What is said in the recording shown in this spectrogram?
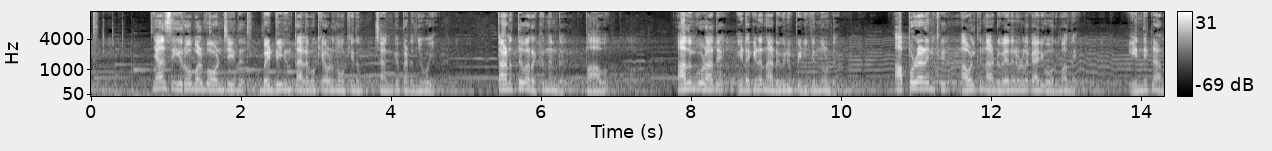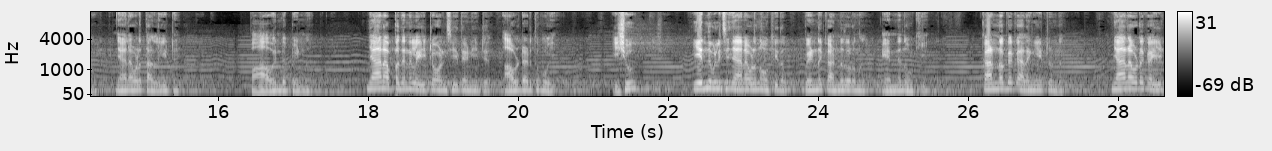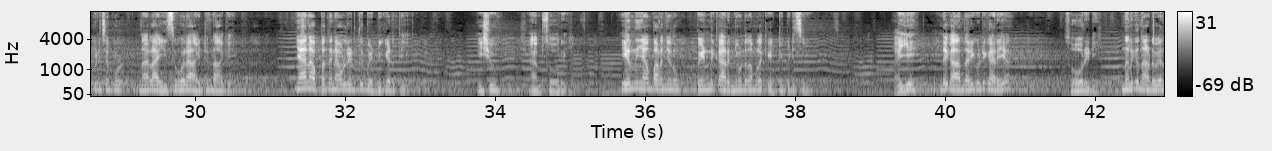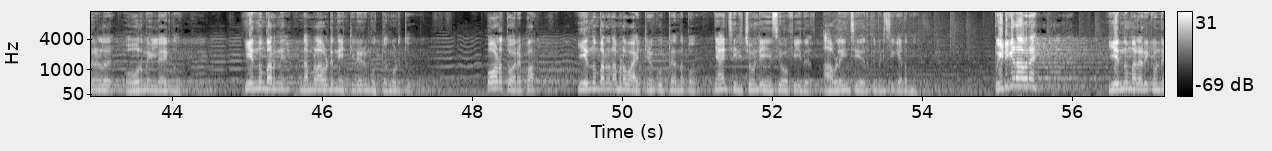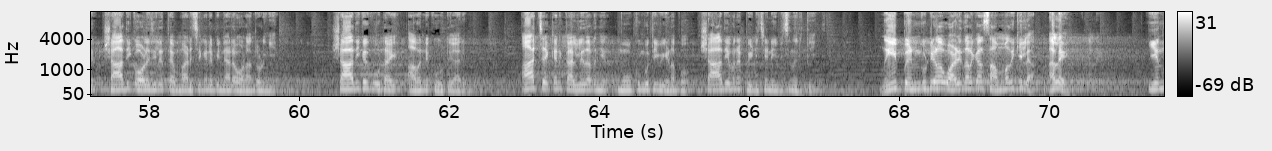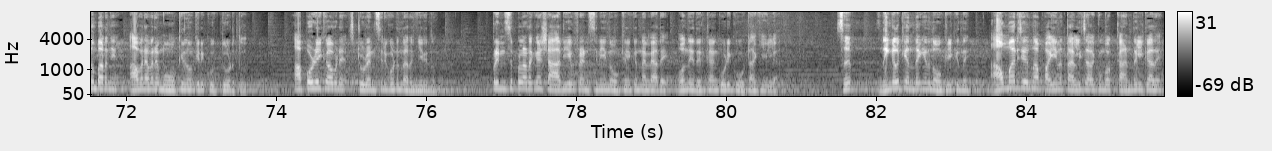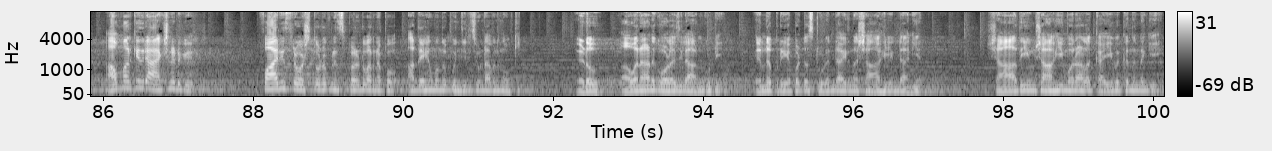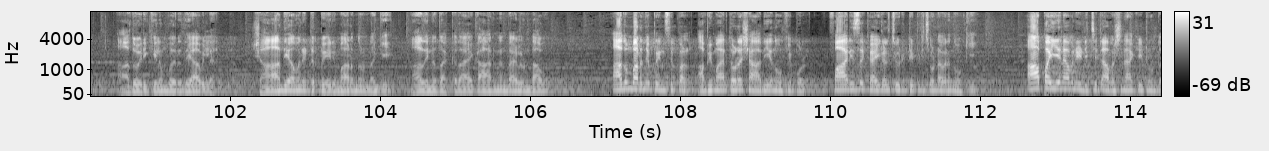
ഞാൻ സീറോ ബൾബ് ഓൺ ചെയ്ത് ബെഡിൽ നിന്ന് തലപൊക്കി അവൾ നോക്കിയതും ചങ്ക് പെടഞ്ഞുപോയി. തണുത്ത് വിറക്കുന്നുണ്ട്. പാവം. അതും കൂടാതെ ഇടയ്ക്കിടെ നടുവിനും പിടിക്കുന്നുണ്ട് അപ്പോഴാണ് എനിക്ക് അവൾക്ക് നടുവേദനയുള്ള കാര്യം ഓർമ്മ വന്നേ. എന്നിട്ടാണോ ഞാൻ അവളെ തള്ളിയിട്ടെ? പാവന്റെ പെണ്ണ്. ഞാൻ അപ്പം തന്നെ ലൈറ്റ് ഓൺ ചെയ്ത് എണീറ്റ് അവളുടെ അടുത്ത് പോയി. ഇഷു എന്ന് വിളിച്ച് ഞാൻ അവളെ നോക്കിയതും പെണ്ണ് കണ്ണു തുറന്ന് എന്നെ നോക്കി. കണ്ണൊക്കെ കലങ്ങിയിട്ടുണ്ട്. ഞാൻ അവളുടെ കയ്യിൽ പിടിച്ചപ്പോൾ നല്ല ഐസ് പോലെ ആയിട്ടുണ്ടാകെ. ഞാൻ അപ്പം തന്നെ അവളെടുത്ത് ബെഡിക്കെടുത്തി ഇഷു ഐ എം സോറി എന്ന് ഞാൻ പറഞ്ഞതും പെണ്ണ് കരഞ്ഞുകൊണ്ട് നമ്മളെ കെട്ടിപ്പിടിച്ചു. അയ്യേ എന്റെ കാന്താരിക്കുട്ടിക്ക് അറിയാ സോറിടി നിനക്ക് നടുവേദന ഉള്ളത് ഓർമ്മയില്ലായിരുന്നു. എന്നും പറഞ്ഞ് നമ്മൾ അവിടെ നെറ്റിലൊരു മുത്തം കൊടുത്തു. പോടെ തോരപ്പ എന്നും പറഞ്ഞ് നമ്മുടെ വയറ്റിനെ കുത്തു തന്നപ്പോൾ ഞാൻ ചിരിച്ചുകൊണ്ട് എ സി ഓഫ് ചെയ്ത് അവളെയും ചേർത്ത് പിടിച്ച് കിടന്നു. പിടിക്കടാവനെ എന്നും മലറിക്കൊണ്ട് ഷാദി കോളേജിലെ തെമ്മാടിച്ചെങ്ങനെ പിന്നാലെ ഓടാൻ തുടങ്ങി. ഷാദിക്ക് കൂട്ടായി അവന്റെ കൂട്ടുകാരും. ആ ചെക്കൻ കല്ല് തടഞ്ഞ് മൂക്കും കുത്തി വീണപ്പോൾ ഷാദി അവനെ പിടിച്ചെണീപ്പിച്ച് നിർത്തി. നീ പെൺകുട്ടികളെ വഴി നടക്കാൻ സമ്മതിക്കില്ല അല്ലേ? എന്നും പറഞ്ഞ് അവൻ മൂക്കി നോക്കി കുത്തു കൊടുത്തു. അപ്പോഴേക്കും അവിടെ സ്റ്റുഡൻസിനെ കൊണ്ട് നിറഞ്ഞിരുന്നു. പ്രിൻസിപ്പൾ അടക്കം ഷാദിയും ഫ്രണ്ട്സിനെയും നോക്കി നിൽക്കുന്നല്ലാതെ ഒന്ന് എതിർക്കാൻ കൂടി കൂട്ടാക്കിയില്ല. സർ നിങ്ങൾക്ക് എന്തെങ്കിലും നോക്കി നിൽക്കുന്നത് അവന്മാർ ചേർന്ന് ആ പയ്യനെ തള്ളി ചതക്കുമ്പോൾ കണ്ടു അവന്മാർക്കെതിരെ ആക്ഷൻ എടുക്കുക ഫാരിസ് രോഷത്തോട് പ്രിൻസിപ്പളിനോട് പറഞ്ഞപ്പോൾ അദ്ദേഹം ഒന്ന് പുഞ്ചിരിച്ചുകൊണ്ട് അവനെ നോക്കി. എടോ അവനാണ് കോളേജിലെ ആൺകുട്ടി. എന്റെ പ്രിയപ്പെട്ട സ്റ്റുഡന്റ് ആയിരുന്ന ഷാഹിലിന്റെ അനിയൻ. ഷാദിയും ഷാഹിയും ഒരാളെ കൈവെക്കുന്നുണ്ടെങ്കിൽ അതൊരിക്കലും വെറുതെ ആവില്ല. ഷാദി അവനിട്ട് പെരുമാറുന്നുണ്ടെങ്കിൽ അതിന് തക്കതായ കാരണം എന്തായാലും ഉണ്ടാവും. അതും പറഞ്ഞ് പ്രിൻസിപ്പൽ അഭിമാനത്തോടെ ഷാദിയെ നോക്കിയപ്പോൾ ഫാരിസ് കൈകൾ ചുരുട്ടി പിടിച്ചുകൊണ്ട് അവനെ നോക്കി. ആ പയ്യൻ അവൻ ഇടിച്ചിട്ട് അവശനാക്കിയിട്ടുണ്ട്.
